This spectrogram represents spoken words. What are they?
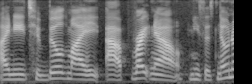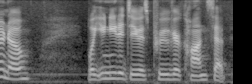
I need to build my app right now. And he says, No, no, no. What you need to do is prove your concept.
